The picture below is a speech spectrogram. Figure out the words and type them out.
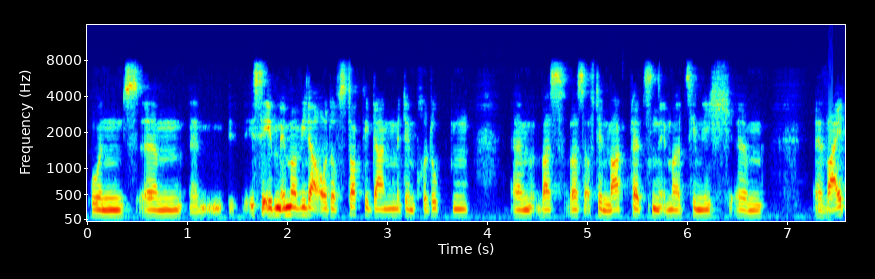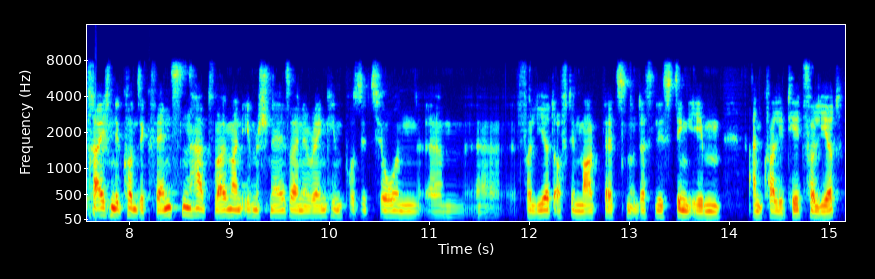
und ähm, ist eben immer wieder out of stock gegangen mit den Produkten, ähm, was, was auf den Marktplätzen immer ziemlich ähm, weitreichende Konsequenzen hat, weil man eben schnell seine Ranking-Position ähm, äh, verliert auf den Marktplätzen und das Listing eben an Qualität verliert.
